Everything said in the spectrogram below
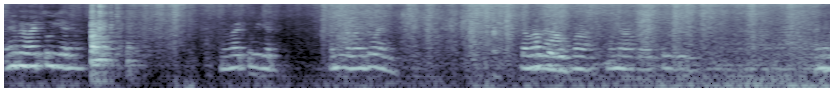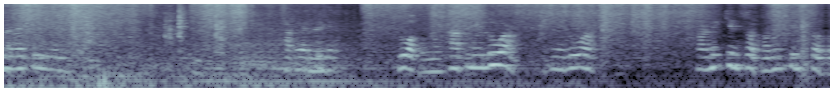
อันนี้ไปไว้ตู้เย็นนะไปไว้ตู้เย็นอันนี้ไปไว้ด้วย แต่ว่าสรุปว่ามะนาวไปไว้ตู้เย็นอันนี้มาได้ตู้เย็นผักอะไรเนี่ยลวกมันผักมีลวกผักมีลวกผักนี่กินสดผักนี่กินสด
